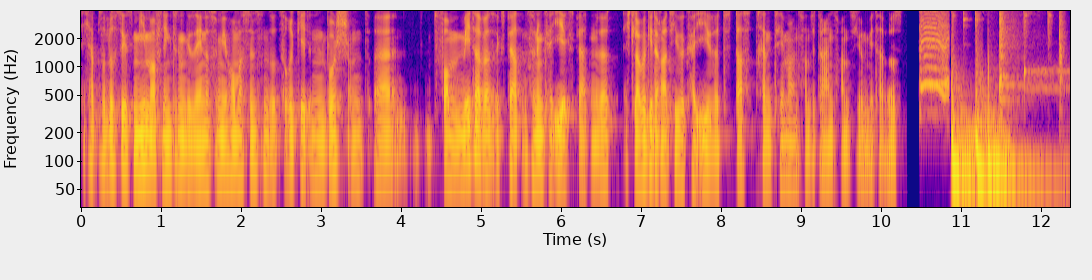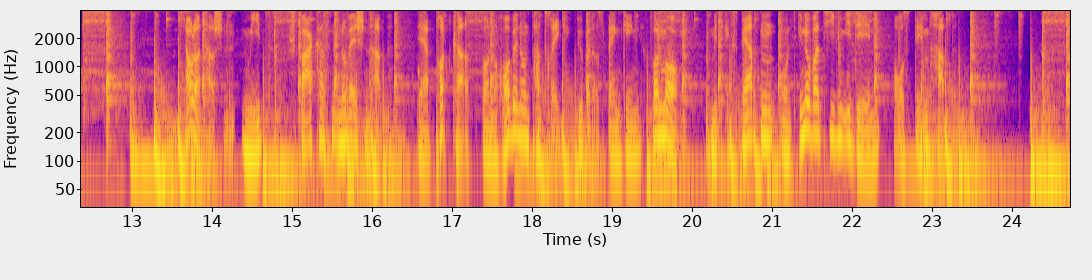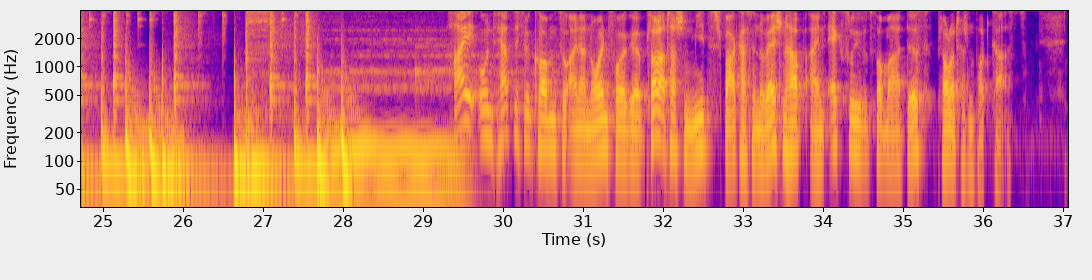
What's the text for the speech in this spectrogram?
Ich habe so ein lustiges Meme auf LinkedIn gesehen, dass irgendwie Homer Simpson so zurückgeht in den Busch und äh, vom Metaverse-Experten zu einem KI-Experten wird. Ich glaube, generative KI wird das Trendthema in 2023 und Metaverse. Plaudertaschen meets Sparkassen Innovation Hub. Der Podcast von Robin und Patrick über das Banking von morgen. Mit Experten und innovativen Ideen aus dem Hub. Hi und herzlich willkommen zu einer neuen Folge Plaudertaschen Meets Sparkassen Innovation Hub, ein exklusives Format des Plaudertaschen Podcasts.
